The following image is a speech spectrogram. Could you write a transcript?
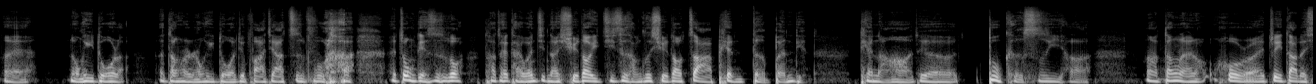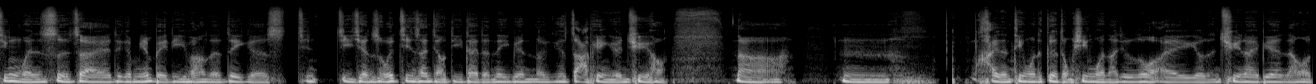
哎，容易多了，那当然容易多，就发家致富了。重点是说，他在台湾竟然学到一技之长，是学到诈骗的本领。天哪，哈，这个不可思议啊！那当然，后来最大的新闻是在这个缅北地方的这个金以前所谓金三角地带的那边的一个诈骗园区，哈，那嗯。骇人听闻的各种新闻啊，就是说，哎，有人去那边，然后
